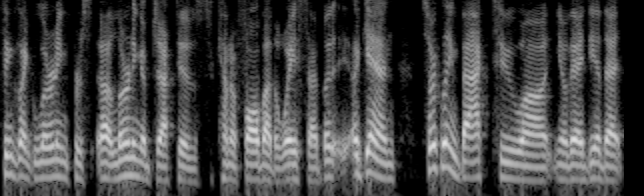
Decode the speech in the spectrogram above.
things like learning uh, learning objectives kind of fall by the wayside. But again, circling back to uh, you know the idea that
